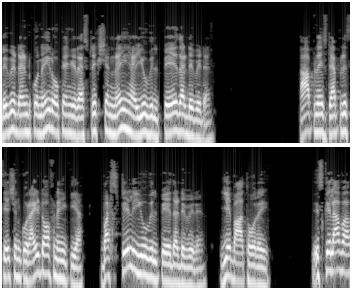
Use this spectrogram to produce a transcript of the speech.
ڈیویڈینڈ کو نہیں روکیں گے ریسٹرکشن نہیں ہے یو ول پے دا ڈیویڈینڈ آپ نے اس ڈیپریسن کو رائٹ آف نہیں کیا but still you will pay the dividend یہ بات ہو رہی۔ اس کے علاوہ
